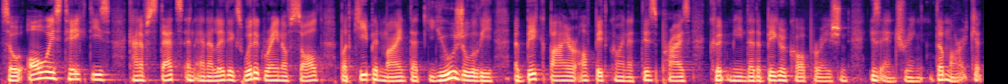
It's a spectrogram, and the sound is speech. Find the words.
So, always take these kind of stats and analytics with a grain of of salt, but keep in mind that usually a big buyer of Bitcoin at this price could mean that a bigger corporation is entering the market.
